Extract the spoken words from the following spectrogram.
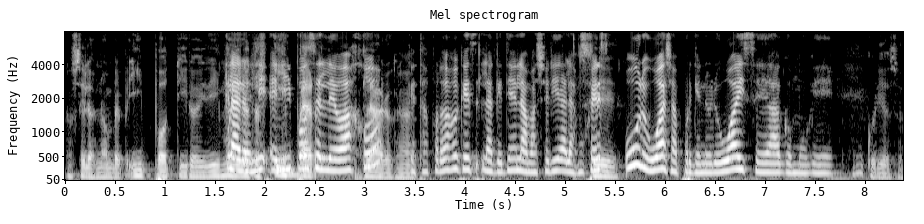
no sé los nombres, hipotiroidismo. Claro, el, el hipo es el de abajo, Claro, claro. que estás por debajo, que es la que tiene la mayoría de las mujeres Sí. uruguayas, porque en Uruguay se da como que curioso,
